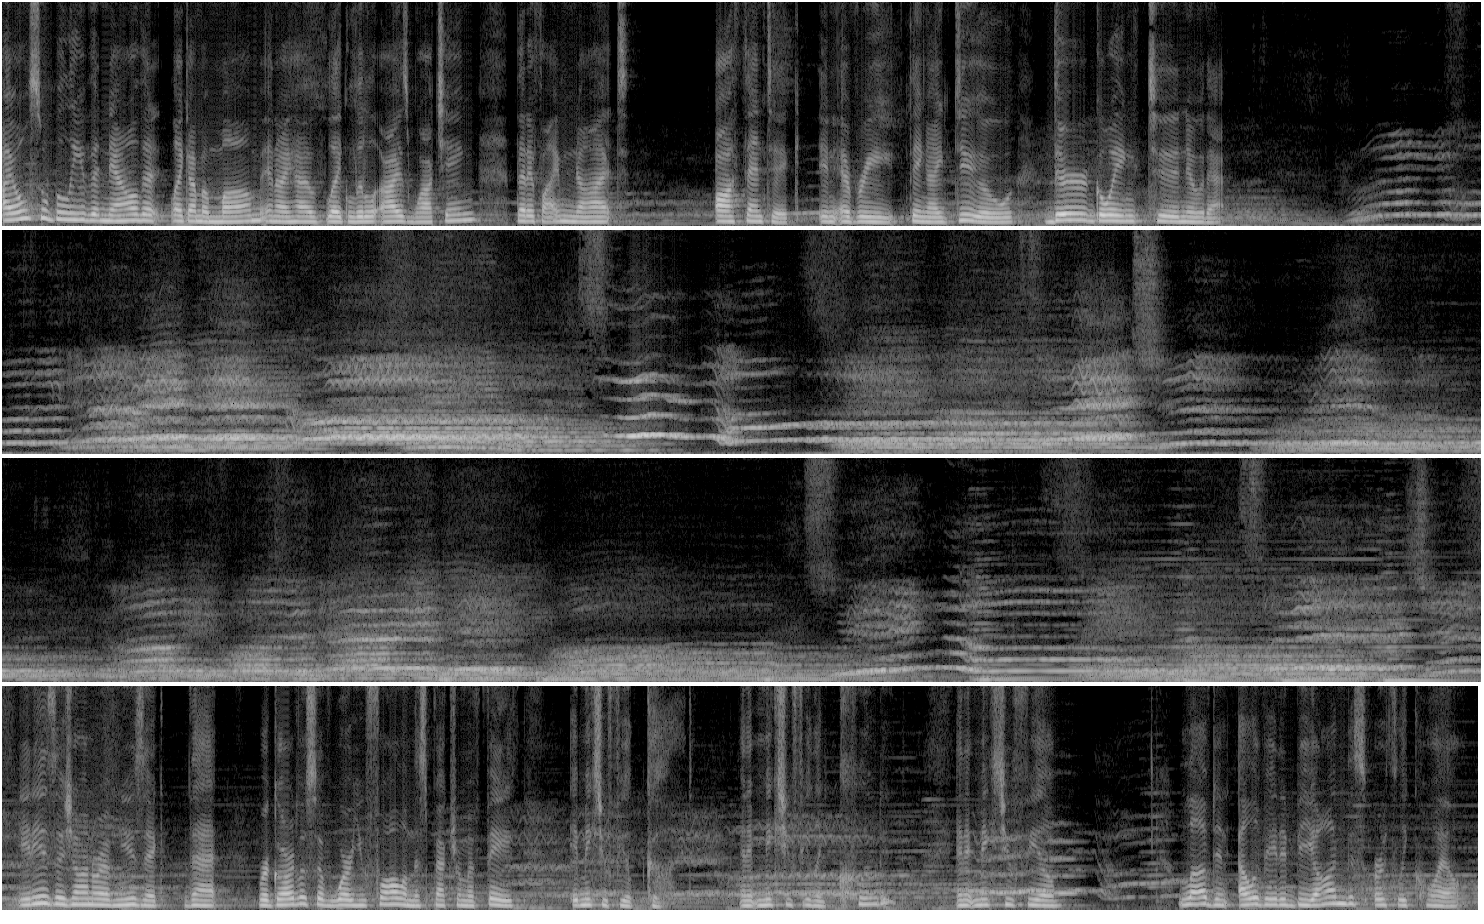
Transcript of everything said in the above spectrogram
I also believe that now that like I'm a mom and I have like little eyes watching, that if I'm not authentic in everything I do, they're going to know that. It is a genre of music that, regardless of where you fall on the spectrum of faith, it makes you feel good. And it makes you feel included. And it makes you feel loved and elevated beyond this earthly coil.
